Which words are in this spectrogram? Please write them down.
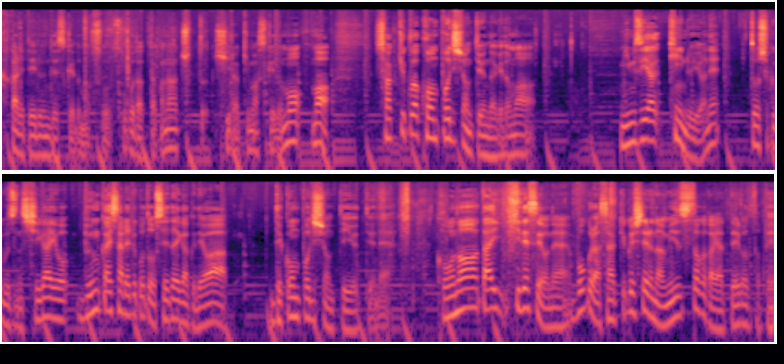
書かれているんですけどもそうそこだったかなちょっと開きますけどもまあ作曲はコンポジションっていうんだけどまあミミズや菌類はね動植物の死骸を分解されることを生態学ではデコンポジションっていうっていうねこの対比ですよね。僕ら作曲してるのは水とかがやってることと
